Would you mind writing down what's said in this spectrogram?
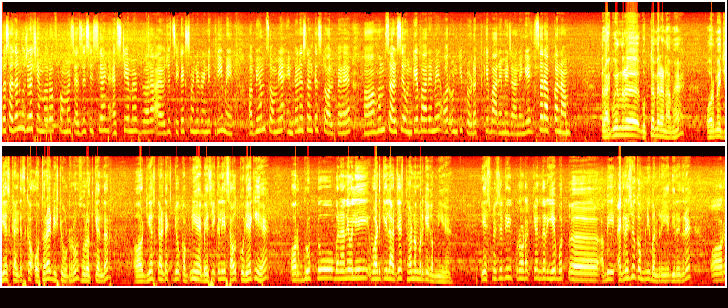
तो south Gujarat chamber of commerce S and S द्वारा आयोजित सीटेक्स 2023 में अभी हम सौम्या इंटरनेशनल के स्टॉल पे है। अ, हम सर से उनके बारे में और उनकी प्रोडक्ट के बारे में जानेंगे। सर आपका नाम? राघवेंद्र गुप्ता मेरा नाम है और मैं जी एस कैल्टेक्स का ऑथोराइज डिस्ट्रीब्यूटर हूँ सूरत के अंदर। और जी एस कैल्टेक्स जो कंपनी है बेसिकली साउथ कोरिया की है और ग्रुप टू बनाने वाली वर्ल्ड की लार्जेस्ट थर्ड नंबर की कंपनी है। ये स्पेशली प्रोडक्ट के अंदर ये बहुत अभी एग्रेसिव कंपनी बन रही है धीरे धीरे और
